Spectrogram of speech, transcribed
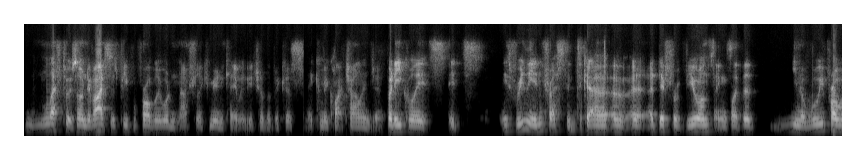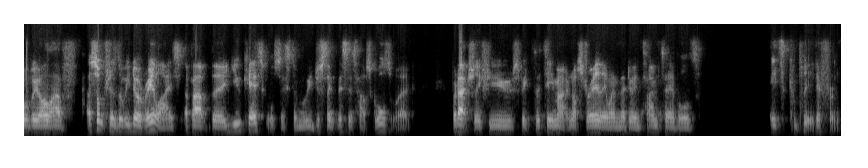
left to its own devices, people probably wouldn't naturally communicate with each other because it can be quite challenging. But equally, it's it's it's really interesting to get a, a, a, different view on things. Like that you know we probably all have assumptions that we don't realize about the uk school system. We just think this is how schools work. But actually if you speak to the team out in australia when they're doing timetables it's completely different.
